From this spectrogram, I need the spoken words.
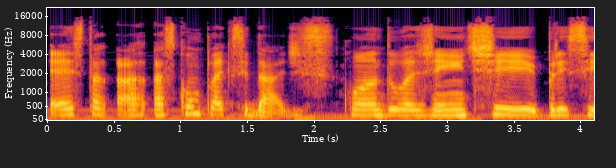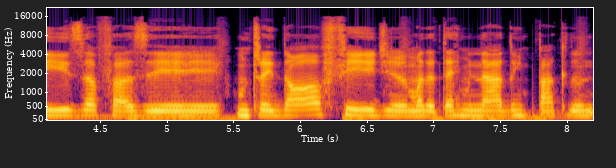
esta, a, as complexidades. Quando a gente precisa fazer um trade-off de um determinado impacto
